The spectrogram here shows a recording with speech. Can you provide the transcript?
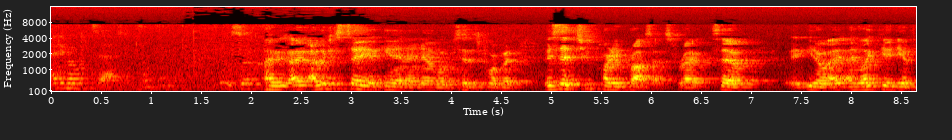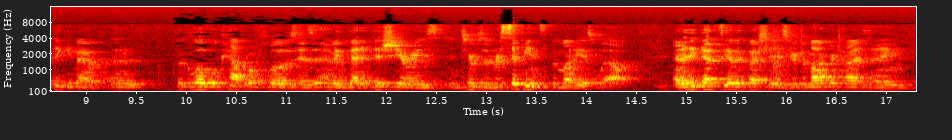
Anyone to add So I, I, would just say again, I know we've said this before, but this is a two-party process, right? So, you know, I, I like the idea of thinking about the, the global capital flows as having beneficiaries in terms of recipients of the money as well. And I think that's the other question: is you're democratizing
